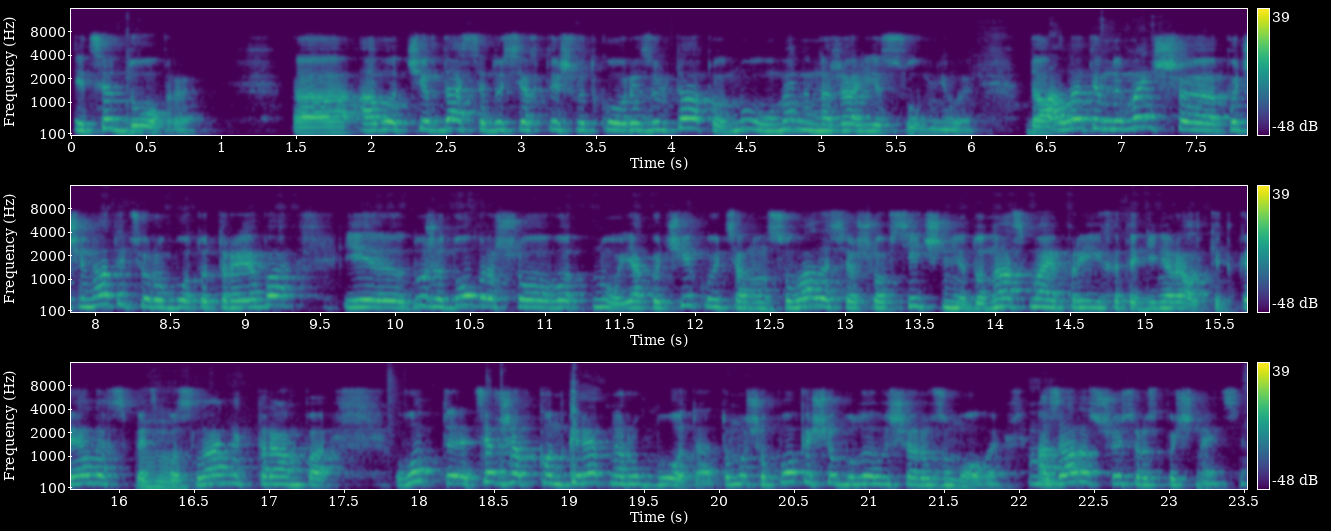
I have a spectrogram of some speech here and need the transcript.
і це добре. Е, А от чи вдасться досягти швидкого результату? Ну у мене на жаль є сумніви. Да, але тим не менш е, починати цю роботу треба. І дуже добре, що от ну як очікується, анонсувалося, що в січні до нас має приїхати генерал Кіт Келлер, спецпосланник Трампа. От е, це вже конкретна робота, тому що поки що були лише розмови, а зараз щось розпочнеться.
